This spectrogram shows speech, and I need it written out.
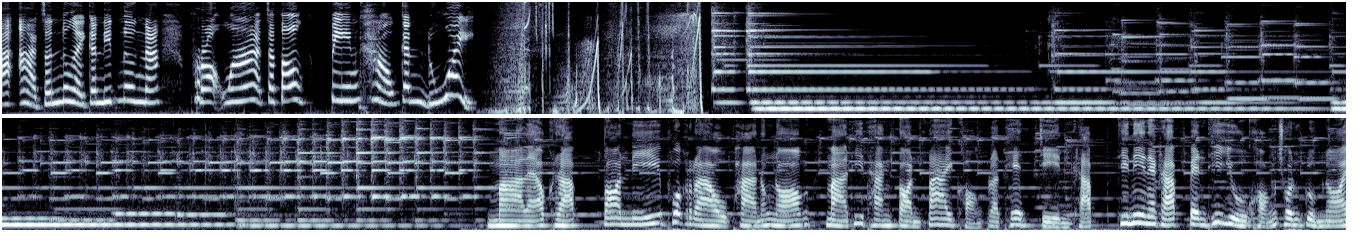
ะ อาจจะเหนื่อยกันนิดนึงนะ เพราะว่าจะต้องปีนเขากันด้วย มาแล้วครับ ตอนนี้พวกเราพาน้องๆ มาที่ทางตอนใต้ของประเทศจีนครับ ที่นี่นะครับเป็นที่อยู่ของชนกลุ่มน้อย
